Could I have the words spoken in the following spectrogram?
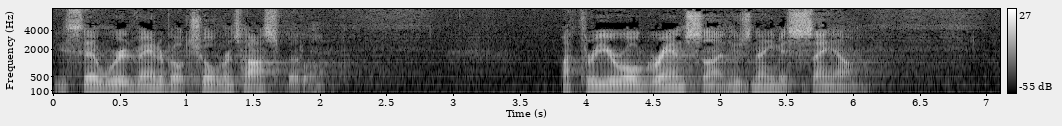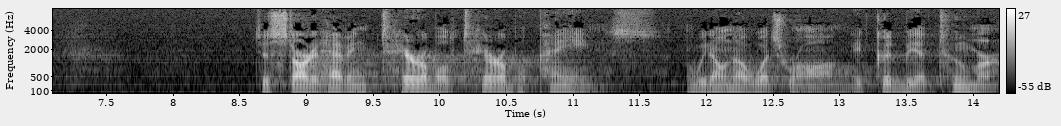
he said, We're at Vanderbilt Children's Hospital. My three year old grandson, whose name is Sam, just started having terrible, terrible pains. We don't know what's wrong. It could be a tumor.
